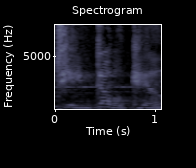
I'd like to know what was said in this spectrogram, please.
Team double kill.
